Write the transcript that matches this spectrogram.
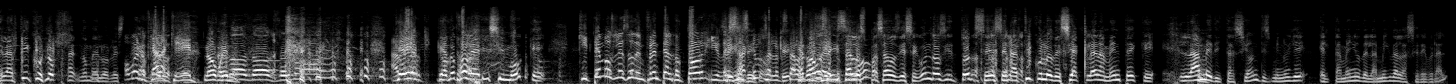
el artículo, no me lo restregan. O bueno, cada pero- quien. No, bueno, Perdón, Doc, perdón. A que- ver, quedó doctor, clarísimo que Quitémosle eso de enfrente al doctor y regresemos sí. a lo que Que- estaba Vamos a quitar los pasados 10 segundos y entonces el artículo decía claramente que la meditación disminuye el tamaño de la amígdala cerebral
